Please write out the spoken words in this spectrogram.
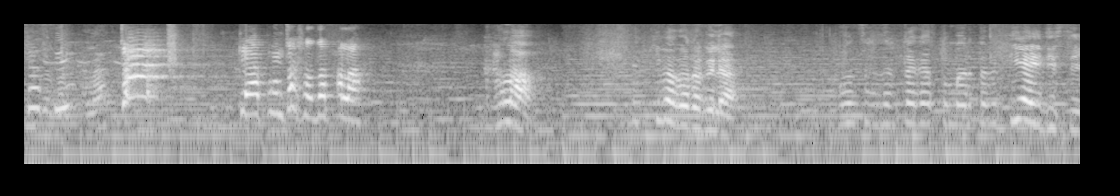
সাসি চল। কে পঞ্চাশ হাজার ফালা খালা কিবা কথা কইলা? পঞ্চাশ হাজার টাকা তোমার তো আমি দিয়াই দিছি।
